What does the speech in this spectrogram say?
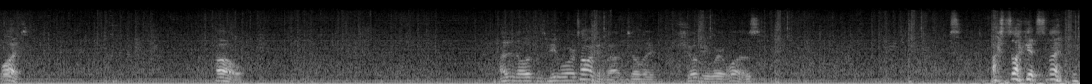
What? Oh. I didn't know what these people were talking about until they showed me where it was. I suck at sniping.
